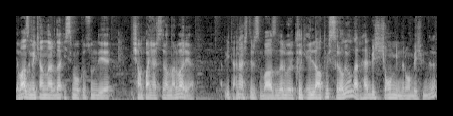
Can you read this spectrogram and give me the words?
Ya bazı mekanlarda ismi okunsun diye şampanya açtıranlar var ya. Bir tane açtırırsın. Bazıları böyle 40, 50, 60 sıralıyorlar. Her 5 kişi 10 bin lira, 15 bin lira.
